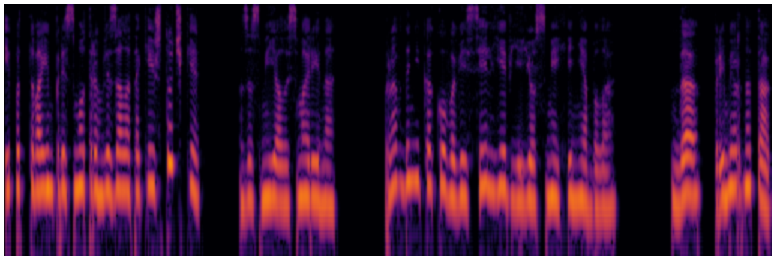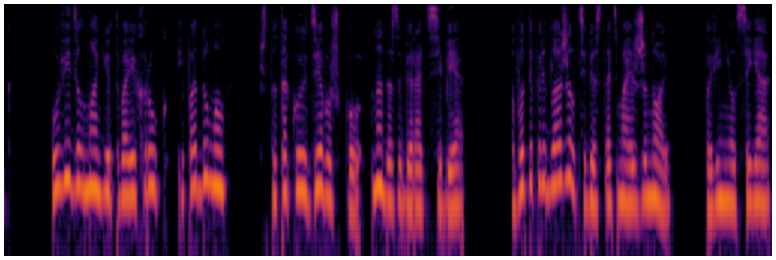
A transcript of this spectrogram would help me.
и под твоим присмотром вязала такие штучки?» Засмеялась Марина. Правда, никакого веселья в ее смехе не было. «Да, примерно так. Увидел магию твоих рук и подумал, что такую девушку надо забирать себе. Вот и предложил тебе стать моей женой», — повинился я.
